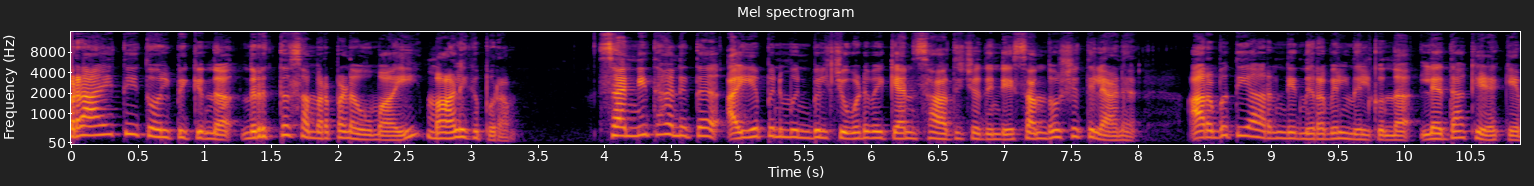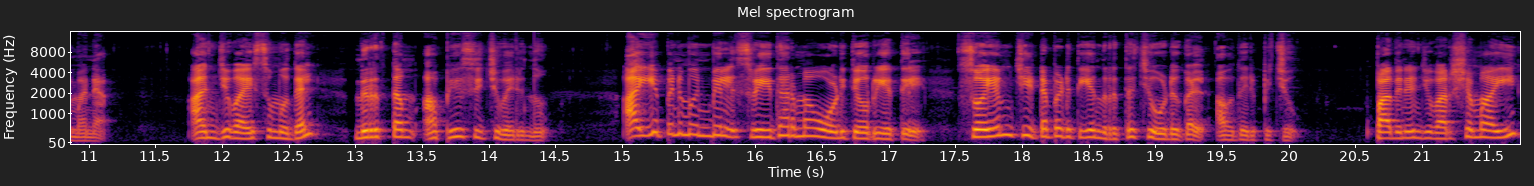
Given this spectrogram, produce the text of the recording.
പ്രായത്തെ തോൽപ്പിക്കുന്ന നൃത്തസമർപ്പണവുമായി മാളികപ്പുറം. സന്നിധാനത്ത് അയ്യപ്പന് മുൻപിൽ ചുവടുവയ്ക്കാൻ സാധിച്ചതിന്റെ സന്തോഷത്തിലാണ് അറുപത്തിയാറിന്റെ നിറവിൽ നിൽക്കുന്ന ലത കിഴക്കേമന അഞ്ചു വയസ്സു മുതൽ നൃത്തം അഭ്യസിച്ചു വരുന്നു. അയ്യപ്പന് മുൻപിൽ ശ്രീധർമ്മ ഓഡിറ്റോറിയത്തിൽ സ്വയം ചിട്ടപ്പെടുത്തിയ നൃത്തച്ചുവടുകൾ അവതരിപ്പിച്ചു. പതിനഞ്ചു വർഷമായി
